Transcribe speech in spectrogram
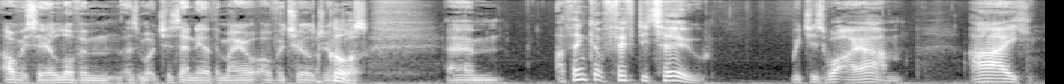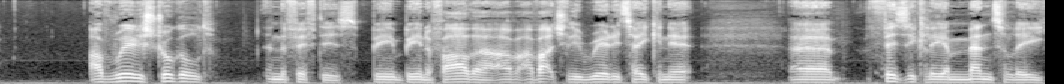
obviously, I love him as much as any other my other children. Of course. But, um, I think at 52, which is what I am, I I've really struggled in the 50s being being a father. I've, I've actually really taken it uh, physically and mentally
